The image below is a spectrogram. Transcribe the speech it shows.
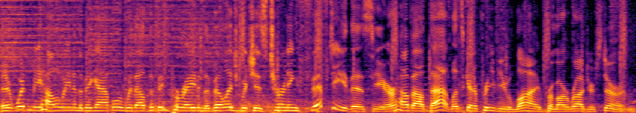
It wouldn't be Halloween in the Big Apple without the big parade in the village, which is turning 50 this year. How about that? Let's get a preview live from our Roger Stern.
